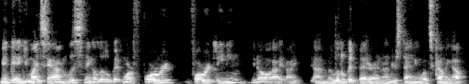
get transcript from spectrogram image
maybe you might say I'm listening a little bit more forward forward leaning. You know, I, I I'm a little bit better in understanding what's coming up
